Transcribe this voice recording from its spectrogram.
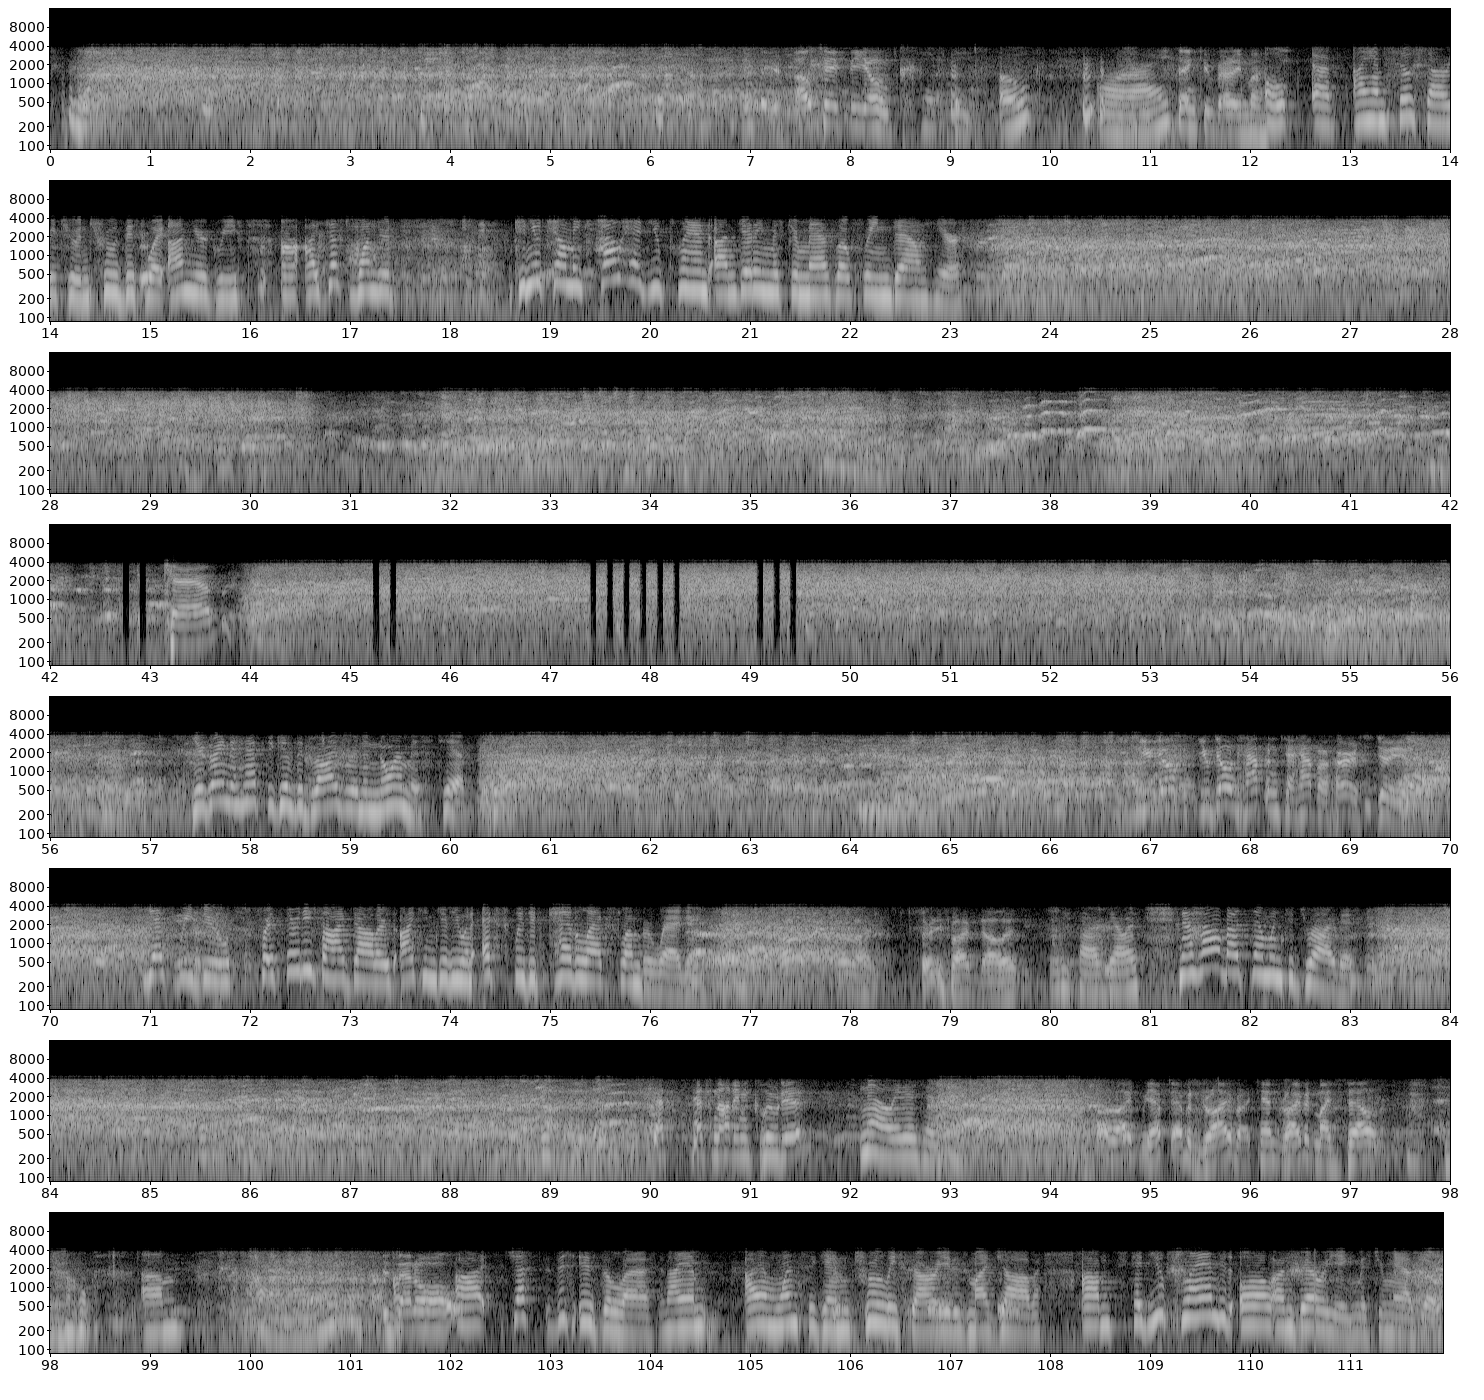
I'll take the oak. Take the oak. All right. Thank you very much. Oh, uh, I am so sorry to intrude this way on your grief. Uh, I just wondered, can you tell me how had you planned on getting Mr. Maslow Freen down here? You're going to have to give the driver an enormous tip. You don't you don't happen to have a hearse, do you? Yes, we do. For $35, I can give you an exquisite Cadillac slumber wagon. All right, all right. Thirty-five dollars. $35. Now, how about someone to drive it? That's not included. No, it isn't. All right, we have to have a driver. I can't drive it myself. No. Um, fine. Is that all? Uh, just this is the last, and I am I am once again truly sorry. It is my job. Um, have you planned it all on burying Mr. Maslow?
